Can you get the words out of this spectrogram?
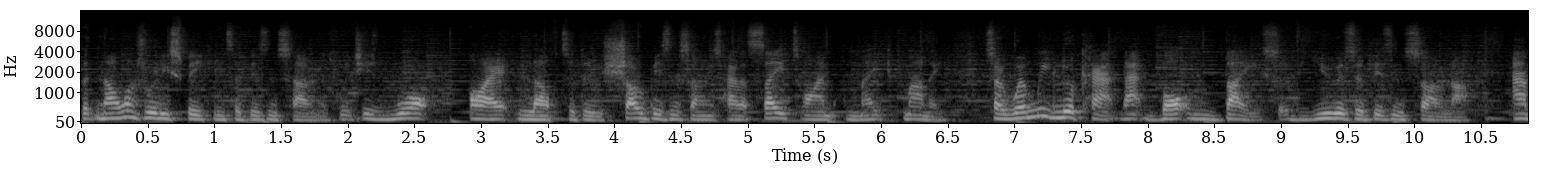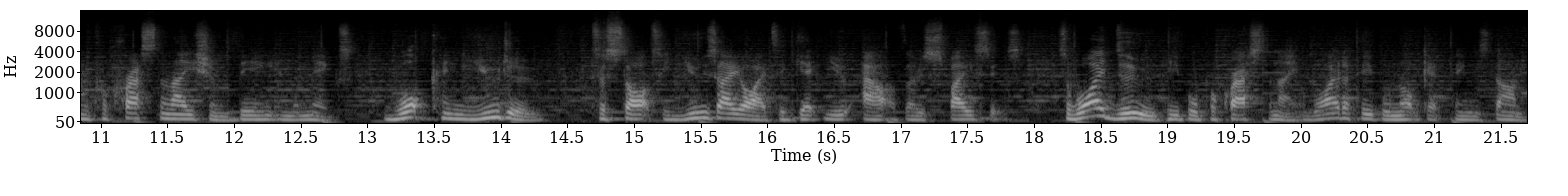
But no one's really speaking to business owners, which is what I love to do show business owners how to save time and make money. So, when we look at that bottom base of you as a business owner and procrastination being in the mix, what can you do to start to use AI to get you out of those spaces. So, why do people procrastinate? Why do people not get things done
